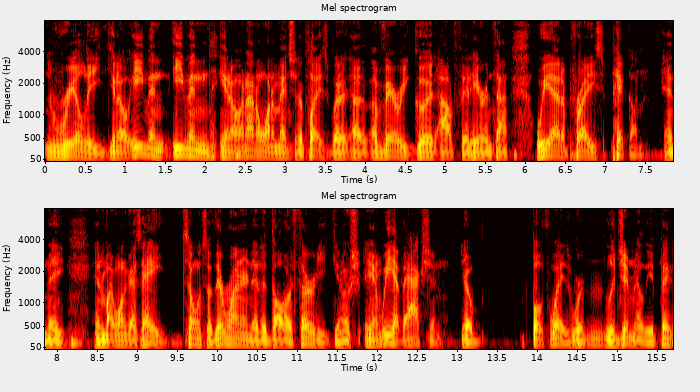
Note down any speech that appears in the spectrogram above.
really. You know, even even you know, and I don't want to mention the place, but a, a very good outfit here in town. We had a price pick 'em, and they and my one guy said, "Hey, so and so, they're running at a dollar thirty. You know, and we have action. You know, both ways. We're mm-hmm. legitimately a pick.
